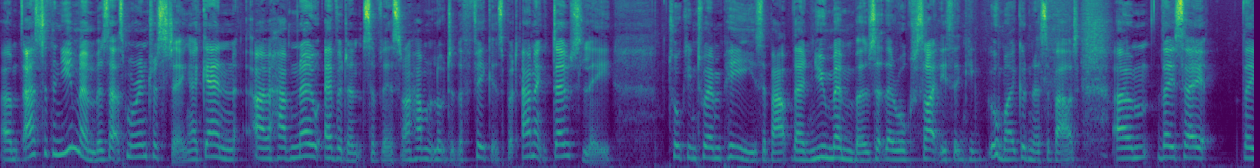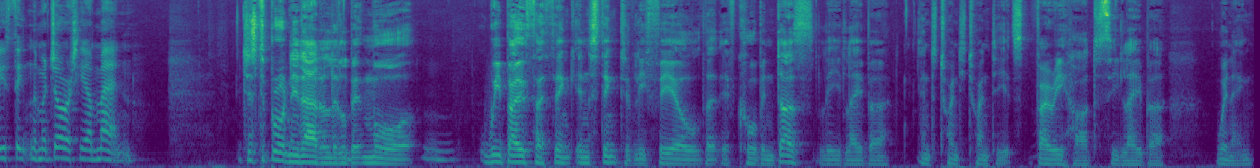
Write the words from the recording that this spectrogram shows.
Um, as to the new members, that's more interesting. Again, I have no evidence of this and I haven't looked at the figures, but anecdotally, talking to MPs about their new members that they're all slightly thinking, oh my goodness, about, um, they say they think the majority are men. Just to broaden it out a little bit more, mm. we both, I think, instinctively feel that if Corbyn does lead Labour into 2020, it's very hard to see Labour winning.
